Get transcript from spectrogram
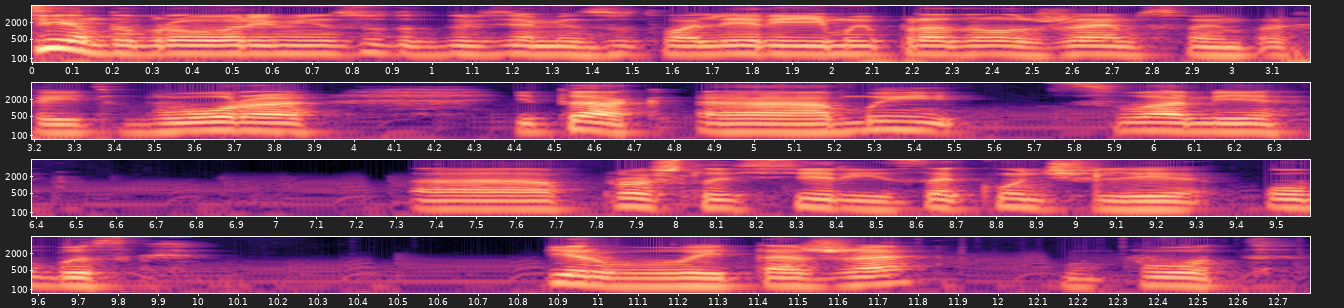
Всем доброго времени суток, друзья, меня зовут Валерий, и мы продолжаем с вами проходить Вора. Итак, э, мы с вами э, в прошлой серии закончили обыск первого этажа. Вот.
